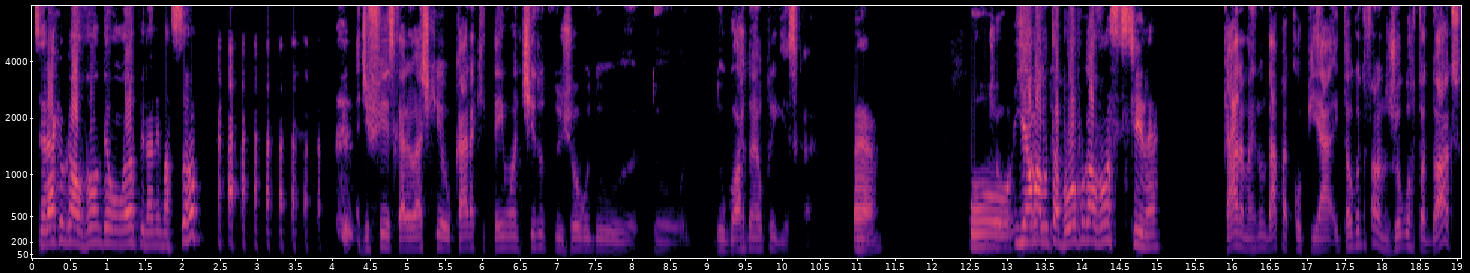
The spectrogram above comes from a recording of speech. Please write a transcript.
Será que o Galvão deu um up na animação? É difícil, cara. Eu acho que o cara que tem um antídoto do jogo do, do, do Gordon é o preguiça, cara. É. O... E é uma luta boa pro Galvão assistir, né? Cara, mas não dá pra copiar. Então, o que eu tô falando, jogo ortodoxo,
